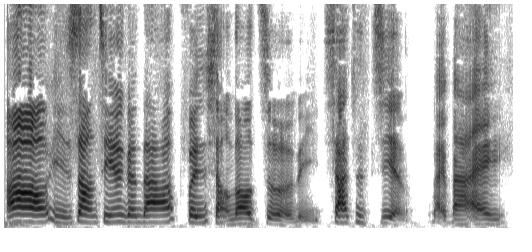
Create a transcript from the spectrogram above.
好，以上今天跟大家分享到这里，下次见，拜拜。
